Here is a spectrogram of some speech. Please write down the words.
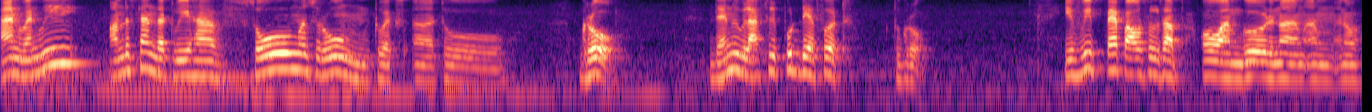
And when we understand that we have so much room to ex- uh, to grow, then we will actually put the effort to grow. If we pep ourselves up, oh, I'm good, know, I'm, I'm you know,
